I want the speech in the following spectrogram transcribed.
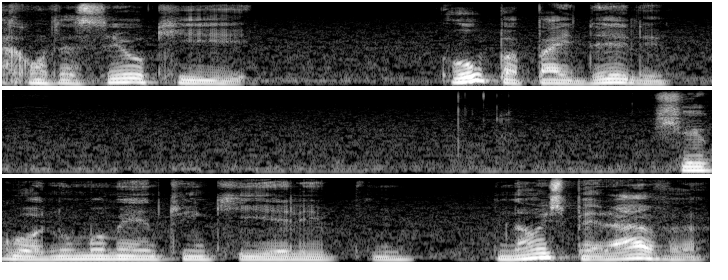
Aconteceu que o papai dele chegou no momento em que ele não esperava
